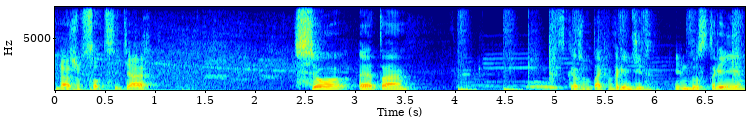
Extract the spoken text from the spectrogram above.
даже в соцсетях, все это скажем так, вредит индустрии,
